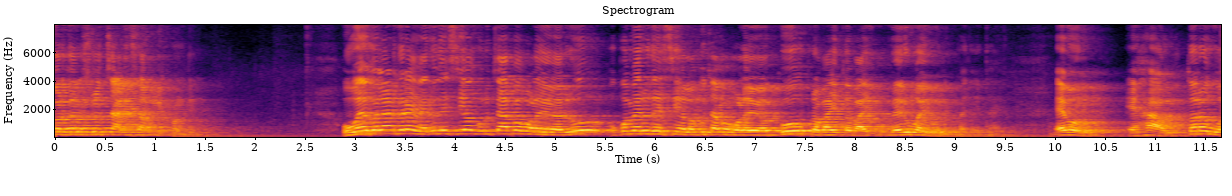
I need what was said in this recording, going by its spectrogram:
ଗର୍ଜନଶୀଳ ଚାଳିଶା ବୋଲି କହନ୍ତି ଉଭୟ ଗୋଲାର୍ଦ୍ଧରେ ମେରୁଦେଶୀୟ ଗୁରୁଚାପ ବଳୟରୁ ଉପମେରୁ ଦେଶୀୟ ଲଘୁଚାପ ବଳୟକୁ ପ୍ରବାହିତ ବାୟୁକୁ ମେରୁବାୟୁ ବୋଲି କୁହାଯାଇଥାଏ। ଏବଂ ଏହା ଉତ୍ତର ଓ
